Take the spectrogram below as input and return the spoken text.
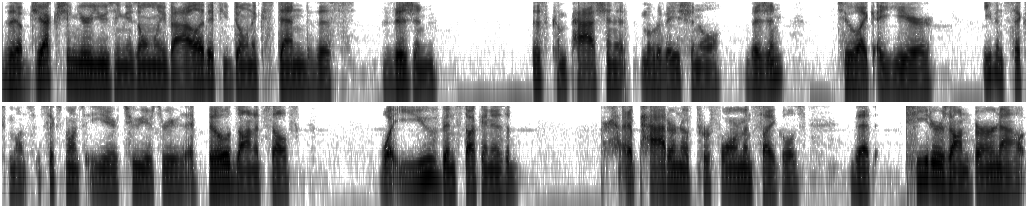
the objection you're using is only valid if you don't extend this vision, this compassionate, motivational vision to like a year, even six months, six months, a year, two years, three years. It builds on itself. What you've been stuck in is a, a pattern of performance cycles that teeters on burnout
